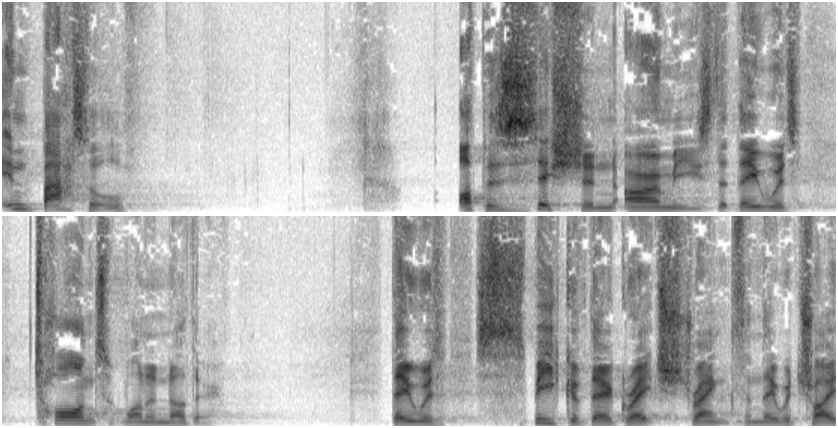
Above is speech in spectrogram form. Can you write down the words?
in battle, opposition armies, that they would taunt one another. They would speak of their great strength and they would try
